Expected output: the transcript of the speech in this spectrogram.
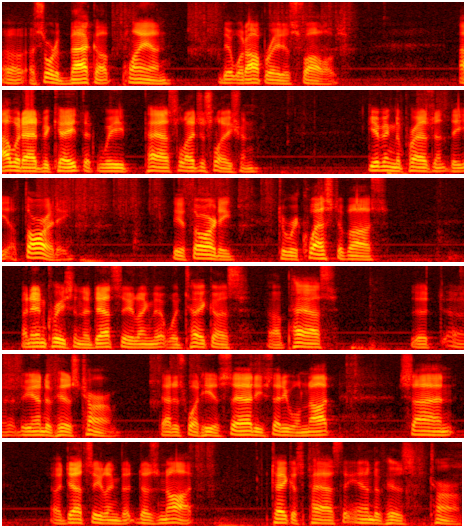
uh, a sort of backup plan that would operate as follows. I would advocate that we pass legislation giving the president the authority, the authority to request of us an increase in the debt ceiling that would take us uh, past the, uh, the end of his term. That is what he has said. He said he will not sign a debt ceiling that does not take us past the end of his term.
